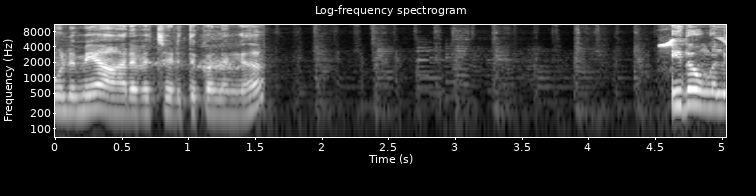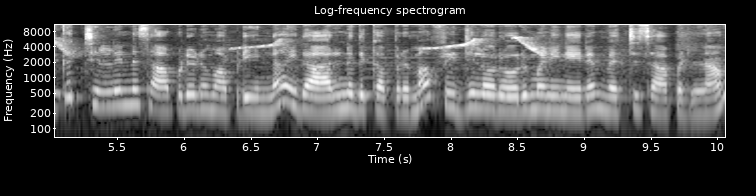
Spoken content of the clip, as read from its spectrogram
முழுமையாக ஆற வச்சு எடுத்துக்கொள்ளுங்க. இதை உங்களுக்கு சில்லுன்னு சாப்பிடணும் அப்படின்னா இது ஆறுனதுக்கு அப்புறமா ஃப்ரிட்ஜில் ஒரு ஒரு மணி நேரம் வச்சு சாப்பிடலாம்.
